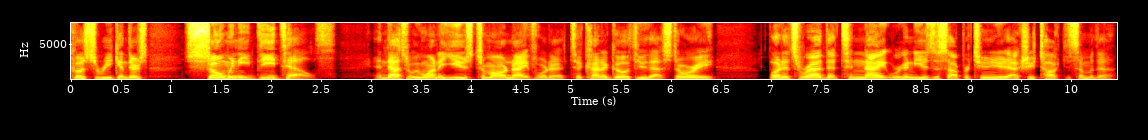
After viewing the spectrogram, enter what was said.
Costa Rica and there's so many details. And that's what we want to use tomorrow night for to, to kind of go through that story. But it's rad that tonight we're going to use this opportunity to actually talk to some of the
